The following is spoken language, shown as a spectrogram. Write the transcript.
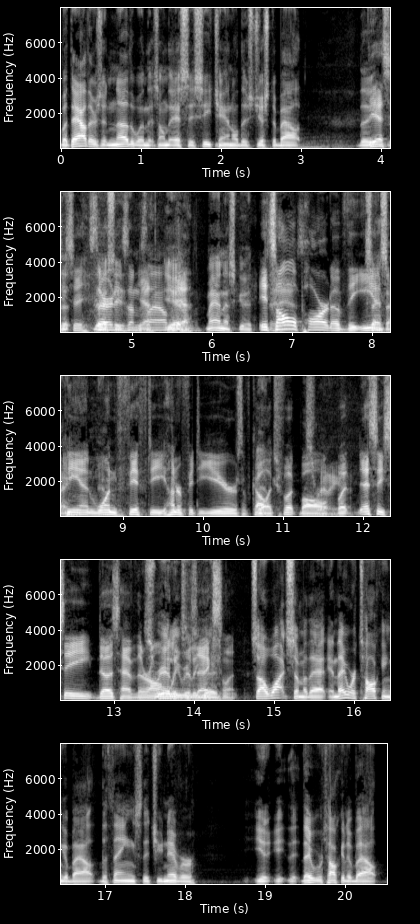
But now there's another one that's on the SEC channel that's just about the, The SEC. Saturdays in the Yeah. South. Yeah. Yeah. man, that's good. It's all part of the ESPN thing. 150, 150 years of college football, but SEC does have their It's own, really, which really is good. excellent. So I watched some of that, and they were talking about the things that you never. You, you- they were talking about the-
